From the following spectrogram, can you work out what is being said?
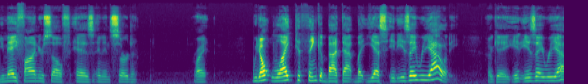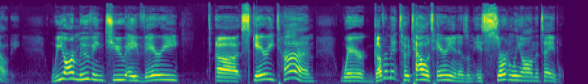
you may find yourself as an insurgent, right? We don't like to think about that, but yes, it is a reality. Okay, it is a reality. We are moving to a very uh, scary time where government totalitarianism is certainly on the table.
